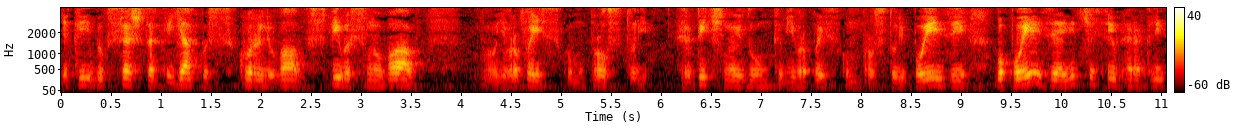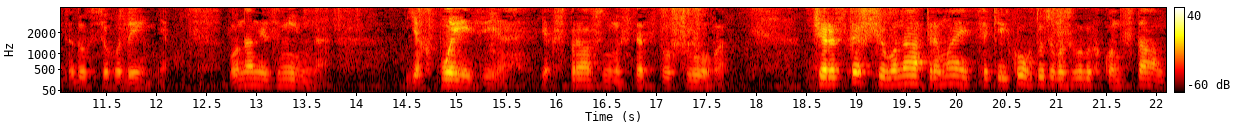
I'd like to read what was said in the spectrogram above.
який би все ж таки якось корелював, співіснував в європейському просторі критичної думки, в європейському просторі поезії, бо поезія від часів Геракліта до сьогодення, вона незмінна, як поезія, як справжнє мистецтво слова. Через те, що вона тримається кількох дуже важливих констант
